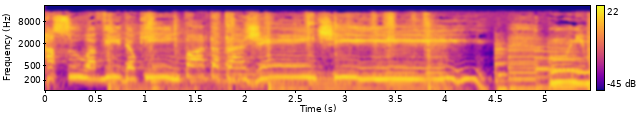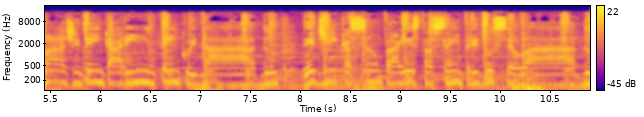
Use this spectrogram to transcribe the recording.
A sua vida é o que importa pra gente. Unimagem tem carinho, tem cuidado, dedicação pra estar sempre do seu lado.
